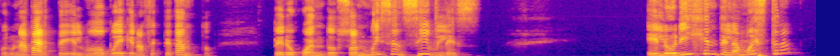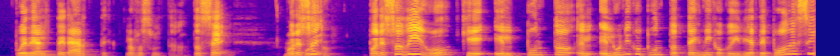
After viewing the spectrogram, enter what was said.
por una parte, el modo puede que no afecte tanto, pero cuando son muy sensibles, el origen de la muestra puede alterarte los resultados. Entonces, por eso, por eso, digo que el punto, el, el, único punto técnico que hoy día te puedo decir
